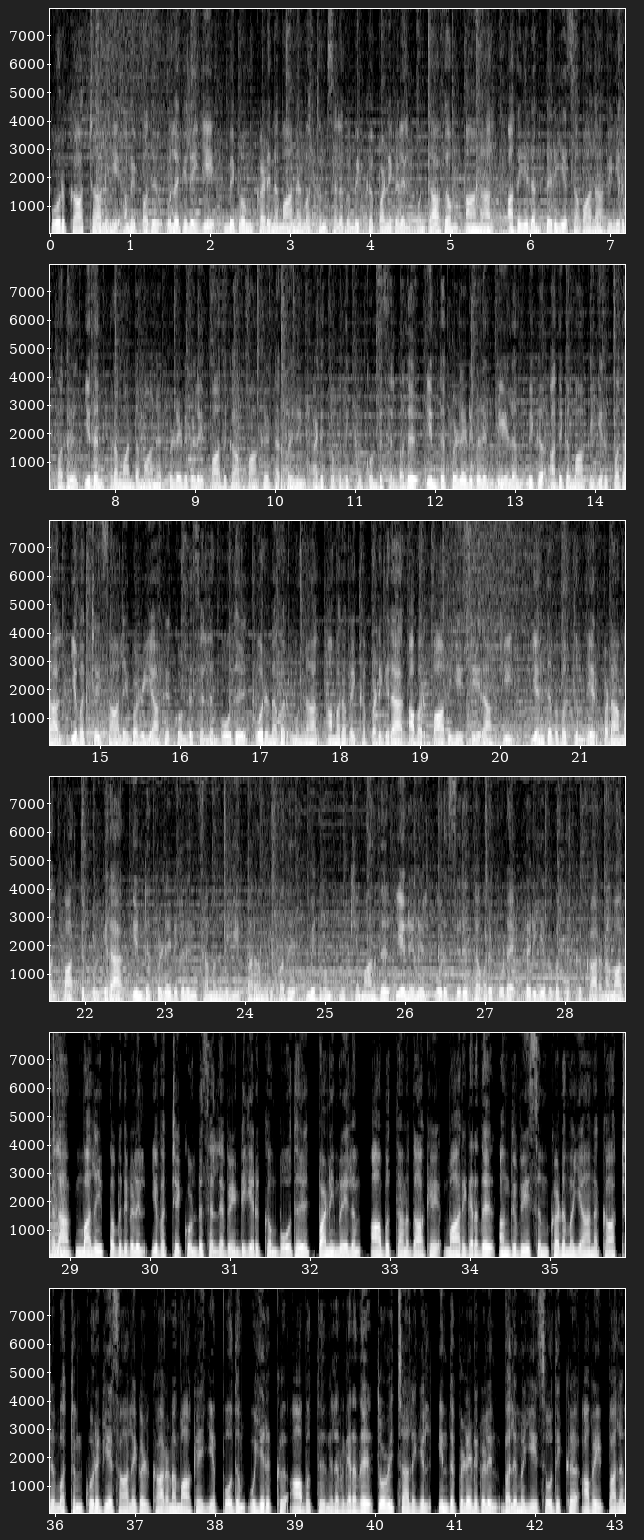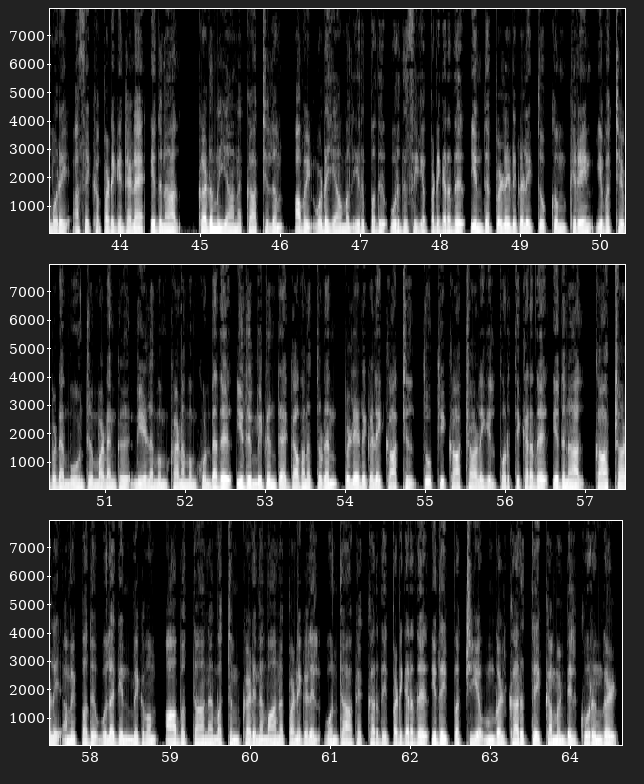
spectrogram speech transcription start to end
ஒரு காற்றாலையை அமைப்பது உலகிலேயே மிகவும் கடினமான மற்றும் செலவுமிக்க பணிகளில் ஒன்றாகும். ஆனால் அதையிடம் பெரிய சவாலாக இருப்பது இதன் பிரமாண்டமான பிளேடுகளை பாதுகாப்பாக டர்பைனின் அடிப்பகுதிக்கு கொண்டு செல்வது. இந்த பிளேடுகளின் நீளம் மிக அதிகமாக இருப்பதால் இவற்றை சாலை வழியாக கொண்டு செல்லும் போது ஒரு நபர் முன்னால் அமர வைக்கப்படுகிறார். அவர் பாதையை சீராக்கி எந்த விபத்தும் ஏற்படாமல் பார்த்துக் கொள்கிறார். இந்த பிளேடுகளின் சமநிலையை பராமரிப்பது மிகவும் முக்கியமானது. ஏனெனில் ஒரு சிறு தவறு கூட பெரிய விபத்துக்கு காரணமாகலாம். மலைப்பகுதிகளில் இவற்றை கொண்டு செல்ல வேண்டியிருக்கும் போது பணி மேலும் ஆபத்தானதாக மாறுகிறது. அங்கு வீசும் கடுமையான காற்று மற்றும் குறுகிய சாலைகள் காரணமாக எப்போதும் உயிருக்கு ஆபத்து நிலவுகிறது. தொழிற்சாலையில் இந்த பிளேடுகளின் வலிமையை சோதிக்க அவை பலமுறை அசைக்கப்படுகின்றன. இதனால் கடுமையான காற்றிலும் அவை உடையாமல் இருப்பது உறுதி செய்யப்படுகிறது. இந்த பிளேடுகளை தூக்கும் கிரேன் இவற்றை விட மூன்று மடங்கு நீளமும் கனமும் கொண்டது. இது மிகுந்த கவனத்துடன் பிளேடுகளை காற்றில் தூக்கி காற்றாலையில் பொருத்துகிறது. இதனால் காற்றாலை அமைப்பது உலகின் மிகவும் ஆபத்தான மற்றும் கடினமான பணிகளில் ஒன்றாக கருதப்படுகிறது. இதைப் பற்றிய உங்கள் கருத்தை கமெண்டில் கூறுங்கள்.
